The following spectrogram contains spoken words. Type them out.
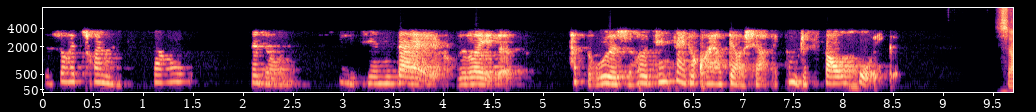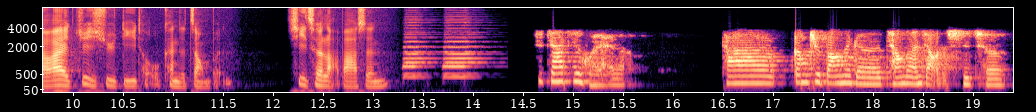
有时候还穿很骚，那种细肩带之类的。他走路的时候肩带都快要掉下来，根本就骚货一个。小爱继续低头看着账本，汽车喇叭声。是佳智回来了，他刚去帮那个长短脚的试车，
